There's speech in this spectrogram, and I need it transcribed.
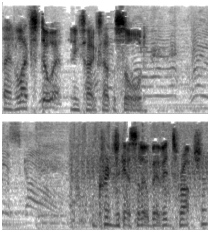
Then let's do it, and he takes out the sword. And Cringer gets a little bit of interruption.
